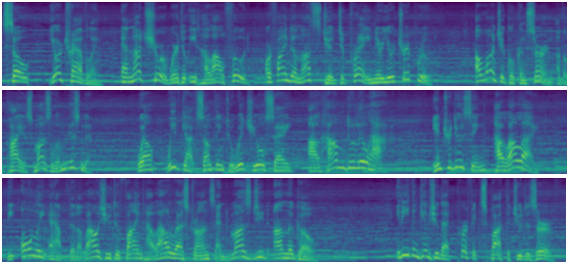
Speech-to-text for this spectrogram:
So, you're traveling and not sure where to eat halal food or find a masjid to pray near your trip route. A logical concern of a pious Muslim, isn't it? Well, we've got something to which you'll say, Alhamdulillah. Introducing Halalite, the only app that allows you to find halal restaurants and masjid on the go. It even gives you that perfect spot that you deserve.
